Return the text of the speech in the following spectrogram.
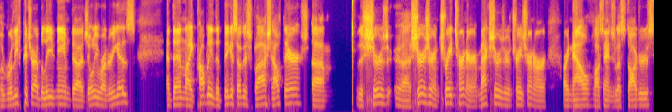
a relief pitcher, I believe, named uh, Joely Rodriguez. And then, like, probably the biggest other splash out there, um, the Scherzer, uh, Scherzer and Trea Turner, Max Scherzer and Trea Turner are, are now Los Angeles Dodgers.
